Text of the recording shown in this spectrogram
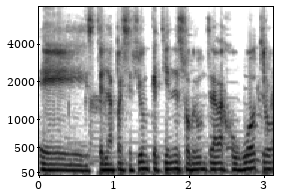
eh, este, la percepción que tienes sobre un trabajo u otro,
